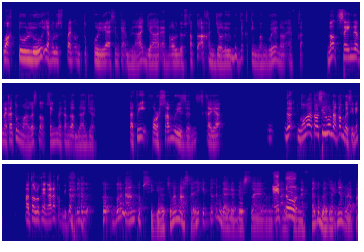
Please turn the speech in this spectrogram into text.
waktu lu yang lu spend untuk kuliah Esin kayak belajar and all those stuff tuh akan jauh lebih banyak ketimbang gue yang non FK. Not saying that mereka tuh males, not saying mereka nggak belajar. Tapi for some reasons kayak nggak gue nggak tahu sih lu nangkep gak sih nih atau lu kayak nggak nangkep gitu? Gue nangkep sih Gil. Cuman masalahnya kita kan nggak ada baseline untuk Itu. anak FK tuh belajarnya berapa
